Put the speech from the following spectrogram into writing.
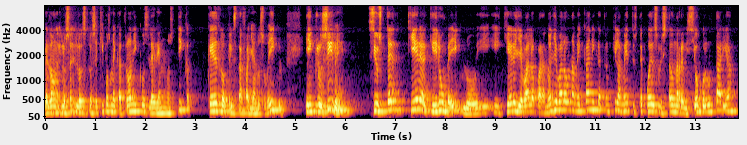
perdón, los, equipos mecatrónicos le diagnostican qué es lo que le está fallando a su vehículo. Inclusive, si usted quiere adquirir un vehículo y, y quiere llevarla para no llevarla a una mecánica, tranquilamente usted puede solicitar una revisión voluntaria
